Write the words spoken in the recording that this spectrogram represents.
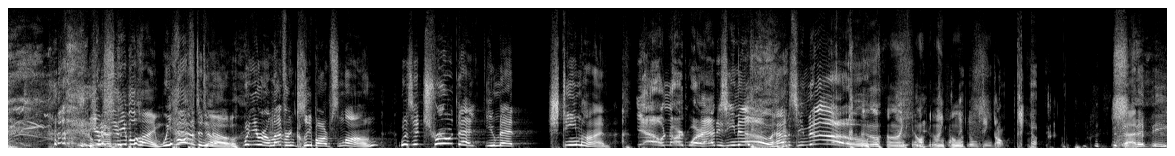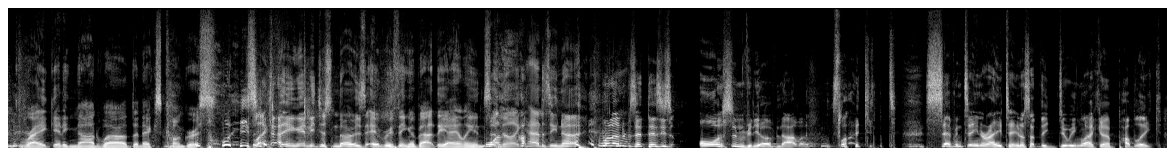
"You're Sneebelheim. We have to to know, know." when you were 11 Kleebarps long, was it true that you met Steamheim? Yo, Nardwuar, how does he know? How does he know? That'd be great getting Nardwuar at the next Congress. Please, like yeah. thing, and he just knows everything about the aliens. One- and they're like, how does he know? 100%. There's this awesome video of Nardwuar. It's like 17 or 18 or something doing like a public,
